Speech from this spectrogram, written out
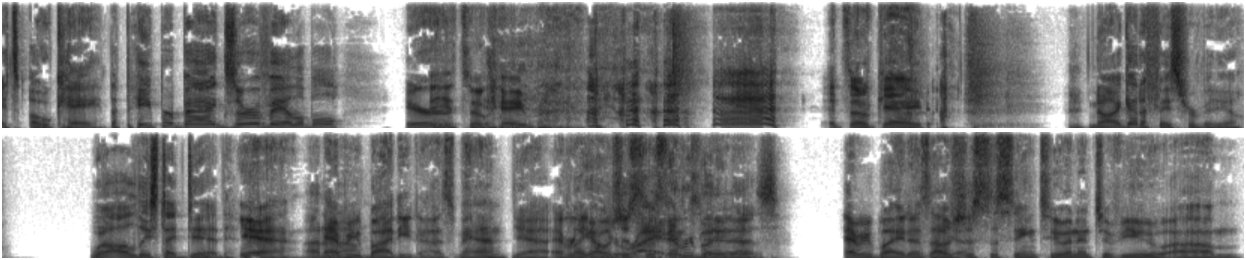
it's okay. The paper bags are available. Air, it's okay, bro. it's okay. no, I got a face for video. Well, at least I did. Yeah. I don't know. Everybody does, man. Yeah. Every, Like, I was just right. Everybody to- does. Everybody does. I was Yeah. just listening to an interview. Um,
